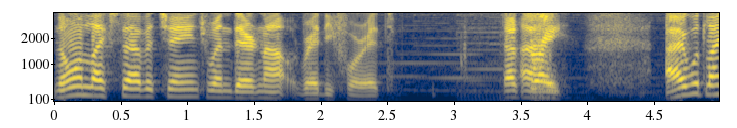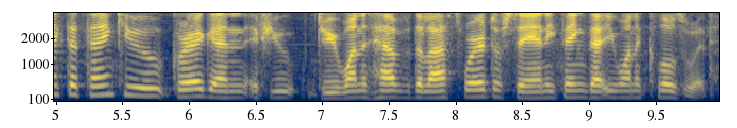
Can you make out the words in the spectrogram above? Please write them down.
no one likes to have a change when they're not ready for it. That's I- right. I would like to thank you, Greg. And if you do, you want to have the last word or say anything that you want to close with?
